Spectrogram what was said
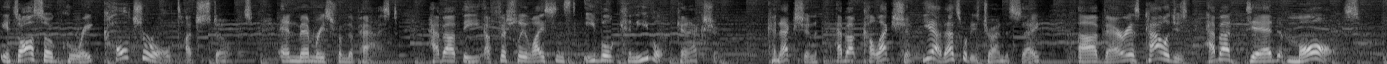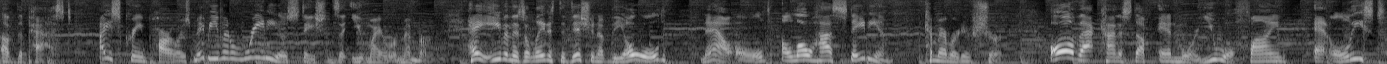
it's also great cultural touchstones and memories from the past. How about the officially licensed Evel Knievel connection? Connection? How about collection? Yeah, that's what he's trying to say. Uh, various colleges. How about dead malls of the past? Ice cream parlors, maybe even radio stations that you might remember. Hey, even there's a latest edition of the old, now old, Aloha Stadium commemorative shirt. All that kind of stuff and more you will find at least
